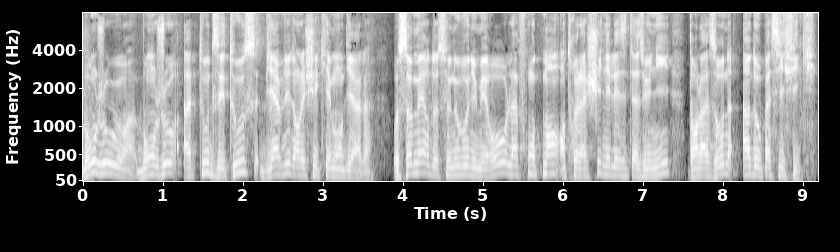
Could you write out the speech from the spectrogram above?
Bonjour, bonjour à toutes et tous, bienvenue dans l'échiquier mondial. Au sommaire de ce nouveau numéro, l'affrontement entre la Chine et les États-Unis dans la zone Indo-Pacifique.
